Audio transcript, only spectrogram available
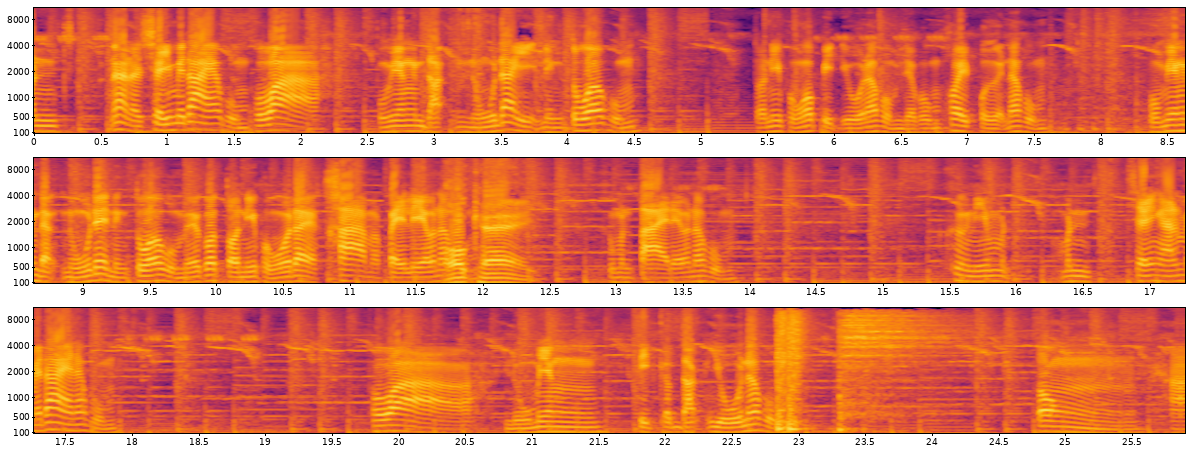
มันน่าจะใช้ไม่ได้ครับผมเพราะว่า ผผมยังดักหนูได้หนึ่งตัวครับผม ตอนนี้ผมก็ปิดอยู่นะผมเดี๋ยวผมค่อยเปิดนะผม ผมยังดักหนูได้หนึ่งตัวครับผมแล้วก็ตอนนี้ผมก็ได้ฆ่ามันไปแล้วนะผม Okay. คือมันตายแล้วนะผม เครื่องนี้มันมันใช้งานไม่ได้นะผม เพราะว่าหนูมันยังติดกับดักอยู่นะผม ต้องหา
